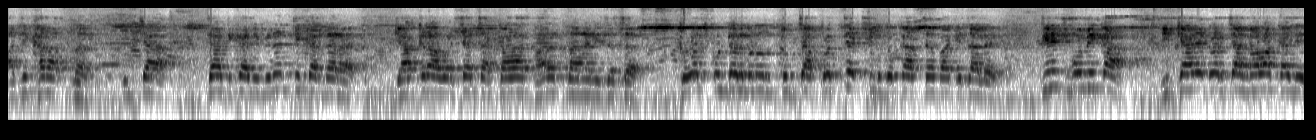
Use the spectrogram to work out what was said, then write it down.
अधिकारातनं तुमच्या त्या ठिकाणी विनंती करणार आहे की अकरा वर्षाच्या काळात भारत नानांनी जसं कवच कुंडल म्हणून तुमच्या प्रत्येक सुखदुःखात सहभागी झालंय तीच भूमिका ही कॅरेटवरच्या नावाखाली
